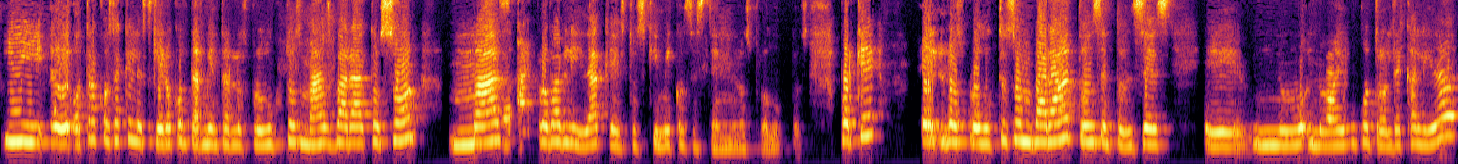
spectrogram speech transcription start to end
Y eh, otra cosa que les quiero contar, mientras los productos más baratos son, más hay probabilidad que estos químicos estén en los productos. Porque eh, los productos son baratos, entonces eh, no, hay un control de calidad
